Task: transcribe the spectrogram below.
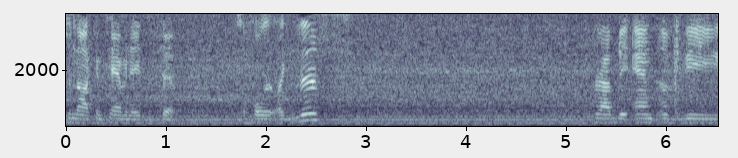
to not contaminate the tip. So hold it like this. Grab the end of the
